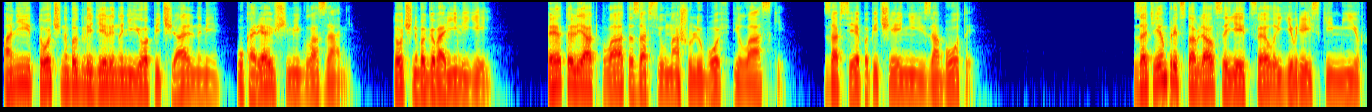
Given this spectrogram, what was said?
Они точно бы глядели на нее печальными, укоряющими глазами, точно бы говорили ей: "Это ли отплата за всю нашу любовь и ласки, за все попечения и заботы?" Затем представлялся ей целый еврейский мир,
